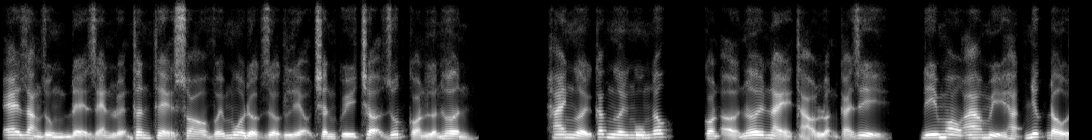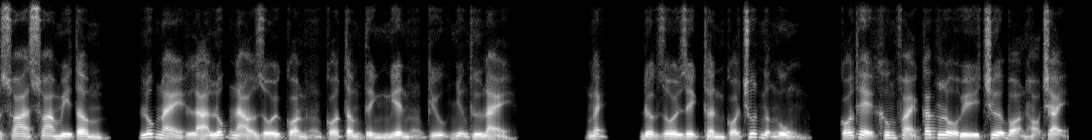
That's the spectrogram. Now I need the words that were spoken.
e rằng dùng để rèn luyện thân thể so với mua được dược liệu chân quý trợ giúp còn lớn hơn. Hai người các ngươi ngu ngốc, còn ở nơi này thảo luận cái gì, đi mau A mỉ hạt nhức đầu xoa xoa mi tâm, lúc này là lúc nào rồi còn có tâm tình nghiên cứu những thứ này. Ngạch, được rồi dịch thần có chút ngượng ngùng, có thể không phải các lộ ủy chưa bọn họ chạy,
